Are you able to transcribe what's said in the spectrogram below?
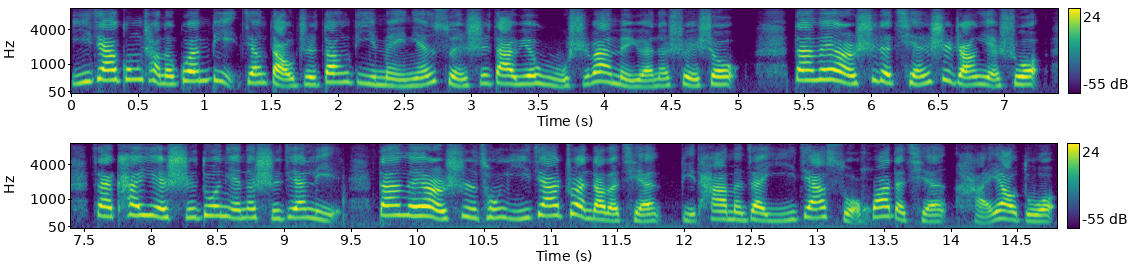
宜家工厂的关闭将导致当地每年损失大约五十万美元的税收。”丹维尔市的前市长也说，在开业十多年的时间里，丹维尔市从宜家赚到的钱比他们在宜家所花的钱还要多。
